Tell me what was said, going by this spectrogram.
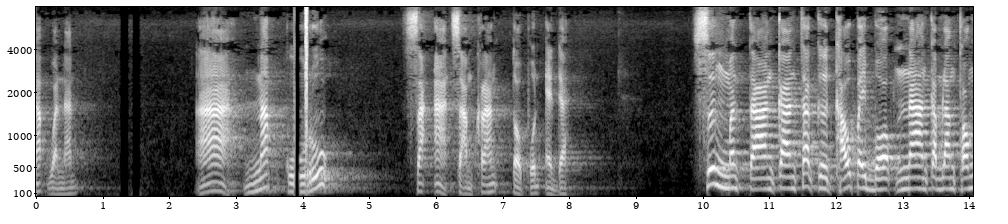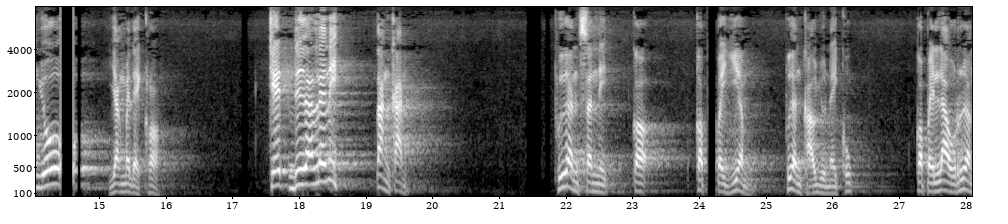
นับวันนั้น อ่านับกูรู้สะอาดสามครั้งต่อผลแอดดาซึ่งมันต่างกันถ้าเกิดเขาไปบอกนางกำลังท้องโยยังไม่ได้คลอดเจ็ดเดือนเลยนี่ ตั้งคันเพื่อนสนิทก็ก็ไปเยี่ยม เพื่อนเขาอยู่ในคุก ก็ไปเล่าเรื่อง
